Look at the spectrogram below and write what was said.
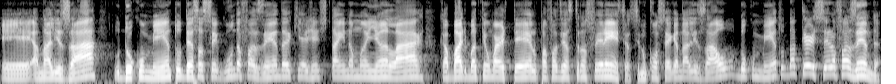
é, analisar o documento dessa segunda fazenda que a gente está indo amanhã lá, acabar de bater um martelo para fazer as transferências. Você não consegue analisar o documento da terceira fazenda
